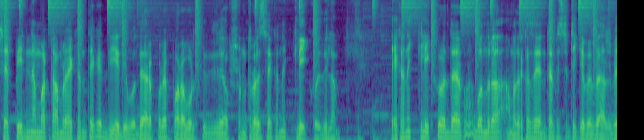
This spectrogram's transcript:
সেই পিন নাম্বারটা আমরা এখান থেকে দিয়ে দিব। দেওয়ার পরে পরবর্তী যে অপশনটা রয়েছে, এখানে ক্লিক করে দিলাম। এখানে ক্লিক করে দেওয়ার পর বন্ধুরা আমাদের কাছে ইন্টারফেসিটি কীভাবে আসবে?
